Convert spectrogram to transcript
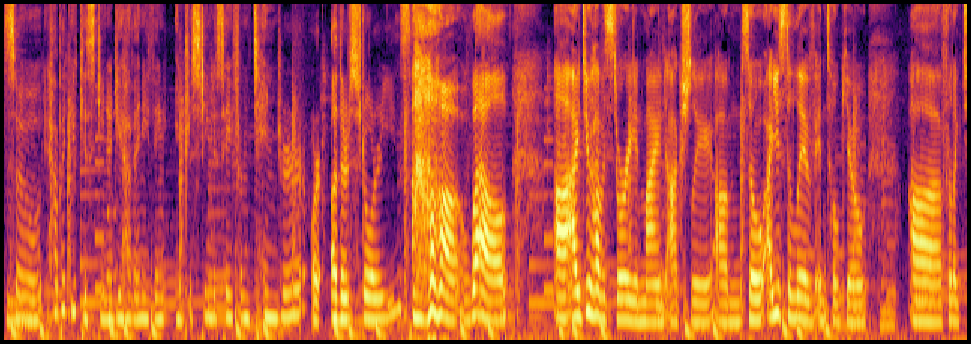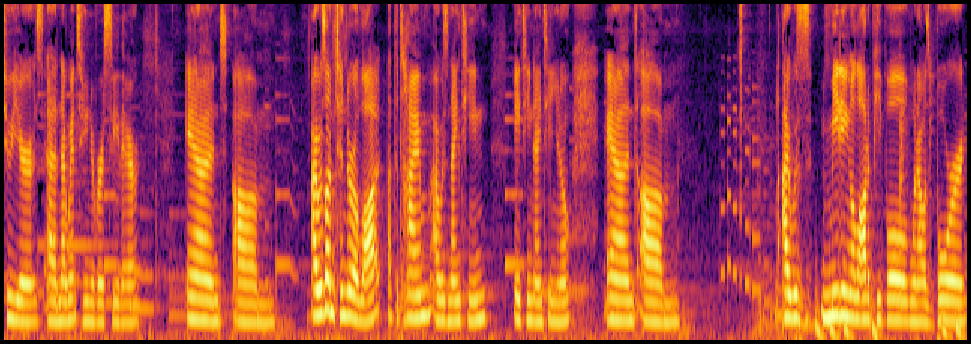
So how about you, Christina? Do you have anything interesting to say from Tinder or other stories? well, uh, I do have a story in mind actually. Um, so I used to live in Tokyo uh, for like two years, and I went to university there. And um, I was on Tinder a lot at the time. I was 19, 18, 19, you know, and um, I was meeting a lot of people when I was bored,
